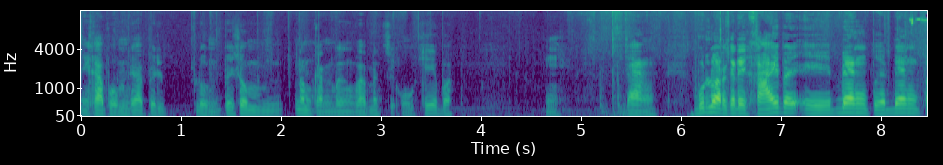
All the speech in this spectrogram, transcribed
นี่ครับ ผมเดี๋ยวไปหลุ่นไปชมน้ำกันเบิ่งว่ามันสิโอเคบ่นี่ดังบุญรอดก็ได้ขายไปเอแบ่งเปิดแบ่งไป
